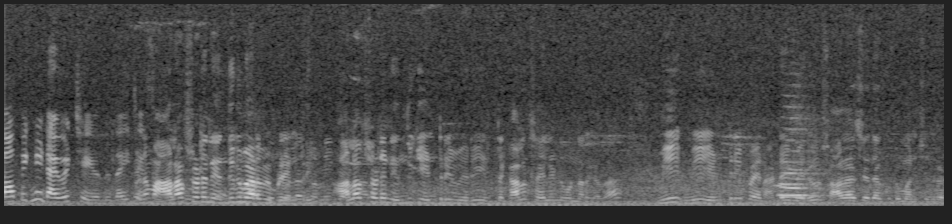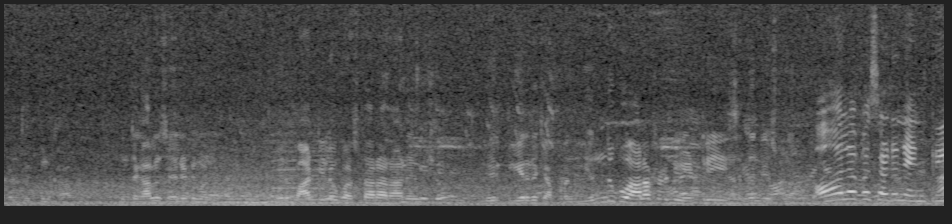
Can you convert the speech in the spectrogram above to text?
టాపిక్ని డైవర్ట్ చేయొద్దు దయచేసి. ఆల్ ఆఫ్ సడన్ ఎందుకు మేడం ఇప్పుడు ఎంట్రీ ఆల్ ఆఫ్ సడన్ ఎందుకు ఎంట్రీ మీరు? ఇంతకాలం సైలెంట్గా ఉన్నారు కదా. మీ మీ ఎంట్రీ పైన అంటే మీరు సాదాసీదా కుటుంబానికి చెందినటువంటి వ్యక్తులు కాదు. ఇంతకాలం సైలెంట్గా ఉన్నారు. మీరు పార్టీలోకి వస్తారా రానే విషయం మీరు క్లియర్గా చెప్పడం. ఎందుకు ఆల్ ఆఫ్ సడన్ ఎంట్రీ సిద్ధం చేసుకున్నారు? ఆల్ ఆఫ్ అ సడన్ ఎంట్రీ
